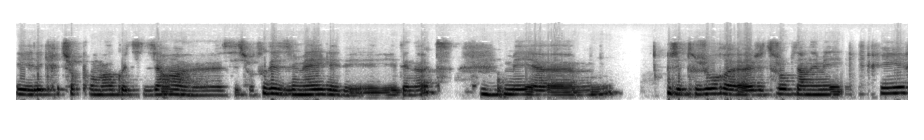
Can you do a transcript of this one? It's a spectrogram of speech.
et l'écriture pour moi au quotidien, euh, c'est surtout des emails et des, et des notes. Mmh. Mais j'ai toujours, j'ai toujours bien aimé écrire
